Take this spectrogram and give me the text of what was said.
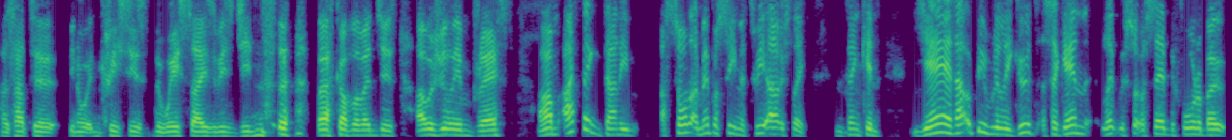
has had to, you know, increase his, the waist size of his jeans by a couple of inches. I was really impressed. Um, I think Danny, I saw. I remember seeing a tweet actually and thinking, yeah, that would be really good. It's again, like we sort of said before about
